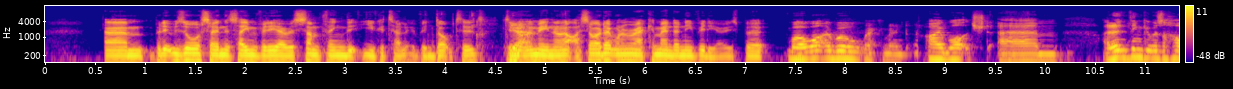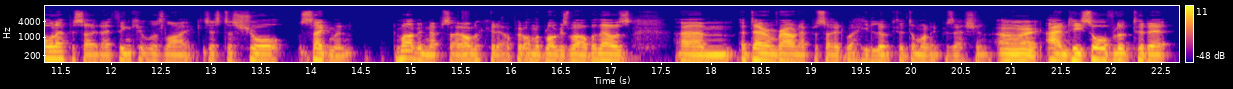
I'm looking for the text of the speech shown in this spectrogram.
Um, but it was also in the same video as something that you could tell it had been doctored. Do you know what I mean? And I- So I don't want to recommend any videos, but Well, what I will recommend, I watched. Um, I don't think it was a whole episode. I think it was like just a short segment. It might have been an episode. I'll look at it. I'll put it on the blog as well. But there was um, a Derren Brown episode where he looked at demonic possession, all right. and he sort of looked at it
